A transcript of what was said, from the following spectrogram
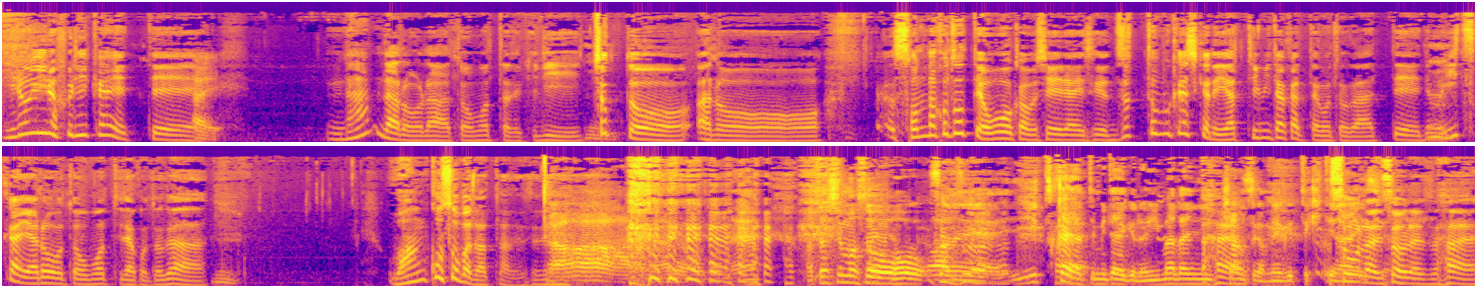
いろいろ振り返って、はい。なんだろうなと思った時に、ちょっと、あのーそんなことって思うかもしれないですけど、ずっと昔からやってみたかったことがあって、でもうんいつかやろうと思ってたことが、うんわんこそばだったんですね。ああ、なるほどね。私も そう、あのね、いつかやってみたいけど、未だにチャンスが巡ってきてないそうなんです、よそうなんです。は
